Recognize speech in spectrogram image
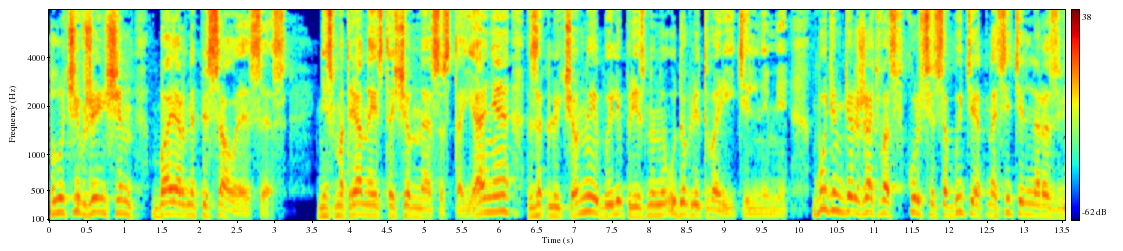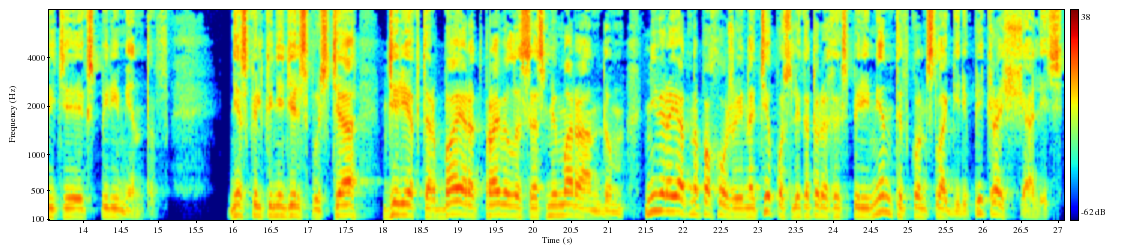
Получив женщин, Байер написала СС. Несмотря на истощенное состояние, заключенные были признаны удовлетворительными. Будем держать вас в курсе событий относительно развития экспериментов. Несколько недель спустя директор Байер отправил СС меморандум, невероятно похожий на те, после которых эксперименты в концлагере прекращались.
